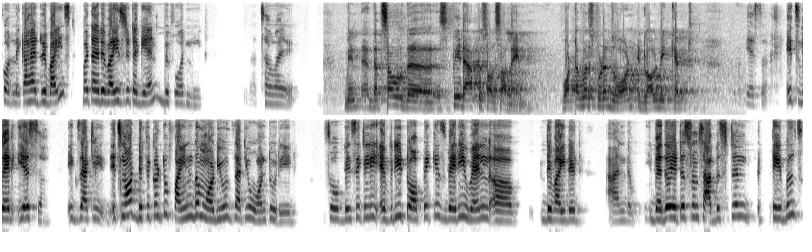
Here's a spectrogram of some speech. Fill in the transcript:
for like i had revised but i revised it again before NEET that's how i I mean, uh, that's how the speed app is also aligned. Whatever students want, it'll all be kept. Yes, sir. It's very, yes, sir. Exactly. It's not difficult to find the modules that you want to read. So basically every topic is very well uh, divided and whether it is from Sabiston tables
